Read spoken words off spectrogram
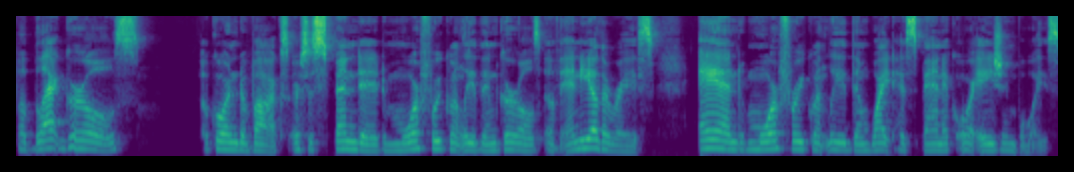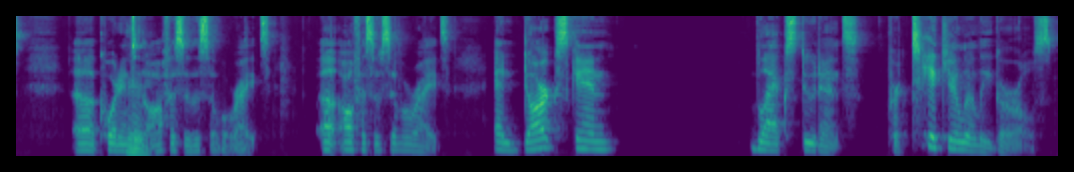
but black girls according to vox are suspended more frequently than girls of any other race and more frequently than white hispanic or asian boys uh, according to Mm. the office of the civil rights uh, office of civil rights and dark skinned black students particularly girls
